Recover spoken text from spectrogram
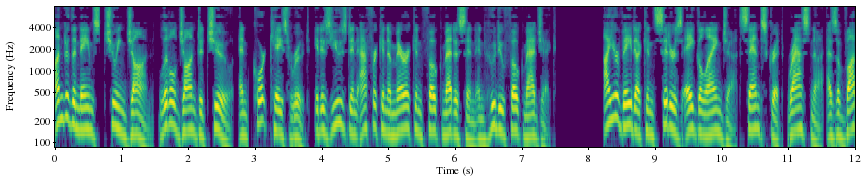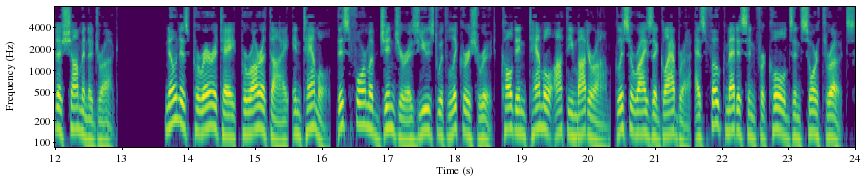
Under the names chewing John, Little John to chew, and court case root, it is used in African American folk medicine and Hoodoo folk magic. Ayurveda considers A. galanga Sanskrit, rasna as a vata shamana drug. Known as pararate in Tamil, this form of ginger is used with licorice root, called in Tamil athi madaram glabra as folk medicine for colds and sore throats.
